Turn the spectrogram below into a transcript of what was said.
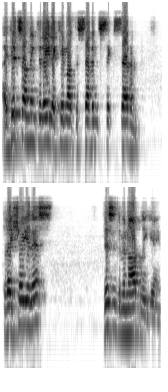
I did something today that came out to 767. Did I show you this? This is the Monopoly game.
